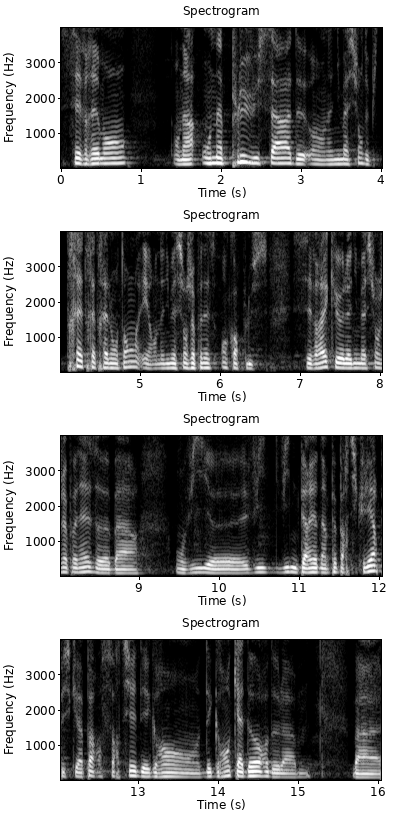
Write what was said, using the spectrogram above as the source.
C'est vraiment on a on n'a plus vu ça de, en animation depuis très très très longtemps et en animation japonaise encore plus. C'est vrai que l'animation japonaise, euh, bah on vit, euh, vit, vit une période un peu particulière puisque à part en sortir des grands des grands cadors de la bah,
